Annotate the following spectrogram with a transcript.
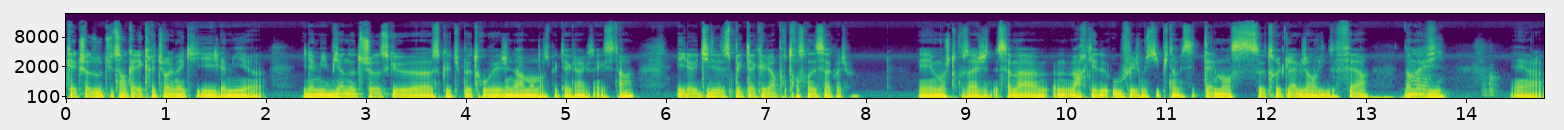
quelque chose où tu te sens qu'à l'écriture le mec il a mis euh, il a mis bien autre chose que euh, ce que tu peux trouver généralement dans le spectaculaire etc et il a utilisé le spectaculaire pour transcender ça quoi tu vois et moi je trouve ça ça m'a marqué de ouf et je me suis dit putain mais c'est tellement ce truc là que j'ai envie de faire dans ma vie et voilà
